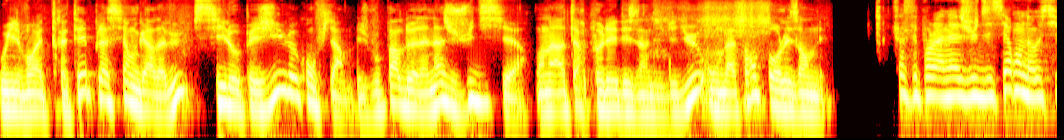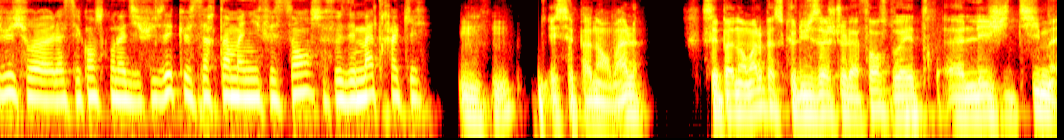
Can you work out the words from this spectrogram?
où ils vont être traités, placés en garde à vue si l'OPJ le confirme. Et je vous parle de la NAS judiciaire. On a interpellé des individus, on attend pour les emmener. Ça c'est pour la NAS judiciaire. On a aussi vu sur la séquence qu'on a diffusée que certains manifestants se faisaient matraquer. Mmh. Et c'est pas normal. C'est pas normal parce que l'usage de la force doit être euh, légitime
